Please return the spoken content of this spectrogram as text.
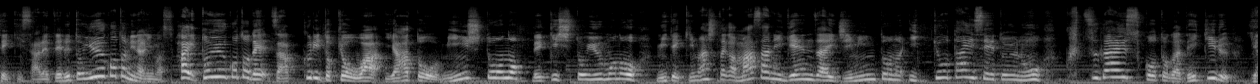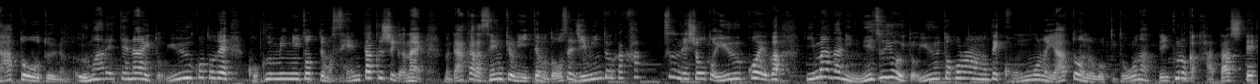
指摘されてるということになります。はい、ということでざっくりと今日は野党民主党の歴史というものを見てきましたがまさに現在自民党の一強体制というのを覆すことがができる野党というのが生まれてないということで国民にとっても選択肢がないだから選挙に行ってもどうせ自民党が勝つんでしょうという声が未だに根強いというところなので今後の野党の動きどうなっていくのか果たして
